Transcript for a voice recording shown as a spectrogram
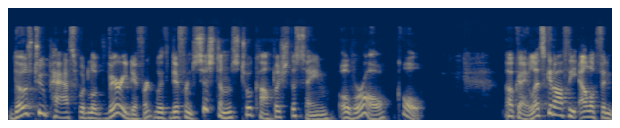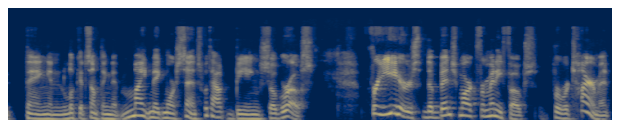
Those two paths would look very different with different systems to accomplish the same overall goal. Okay, let's get off the elephant thing and look at something that might make more sense without being so gross. For years, the benchmark for many folks for retirement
